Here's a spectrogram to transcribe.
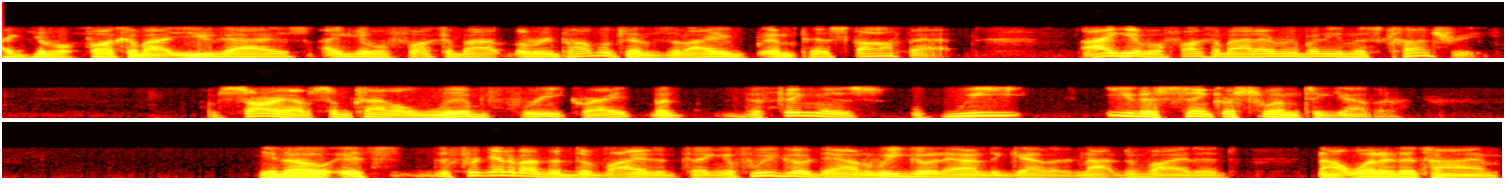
I give a fuck about you guys. I give a fuck about the Republicans that I am pissed off at. I give a fuck about everybody in this country. I'm sorry, I'm some kind of lib freak, right? But the thing is, we either sink or swim together. You know, it's forget about the divided thing. If we go down, we go down together, not divided, not one at a time.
